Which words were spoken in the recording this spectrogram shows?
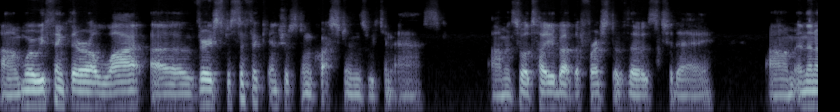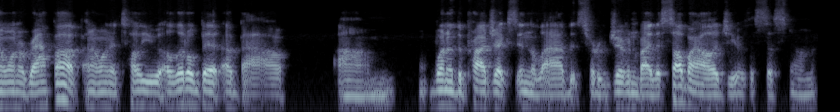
um, where we think there are a lot of very specific, interesting questions we can ask. Um, and so I'll tell you about the first of those today. Um, and then I want to wrap up and I want to tell you a little bit about um, one of the projects in the lab that's sort of driven by the cell biology of the system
